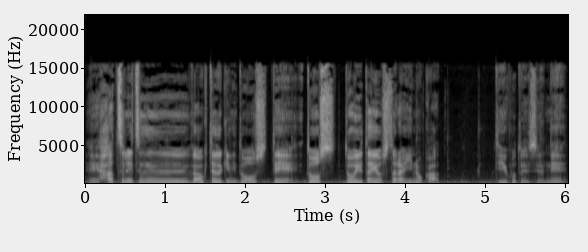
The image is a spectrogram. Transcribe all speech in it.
えー、発熱が起きた時にどうして、どうし、どういう対応したらいいのかっていうことですよね。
